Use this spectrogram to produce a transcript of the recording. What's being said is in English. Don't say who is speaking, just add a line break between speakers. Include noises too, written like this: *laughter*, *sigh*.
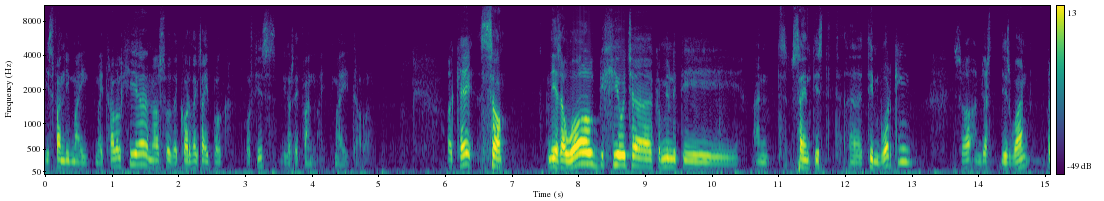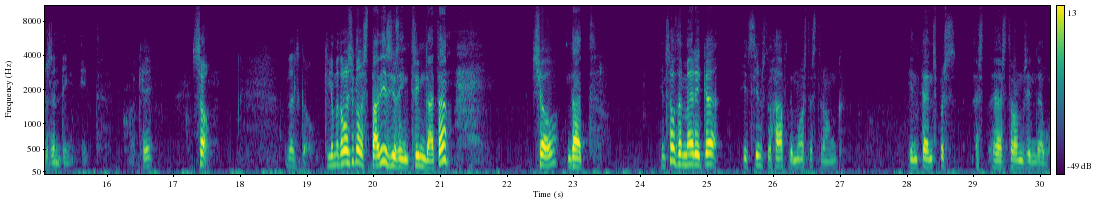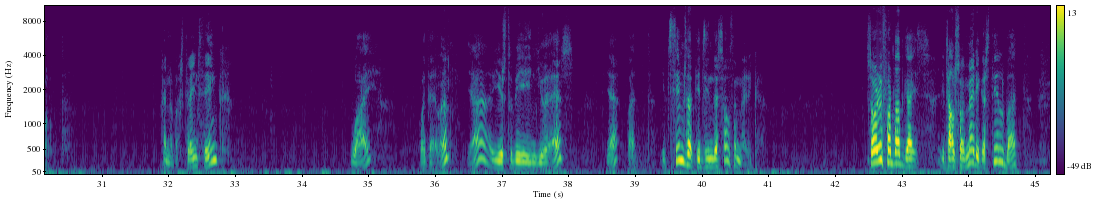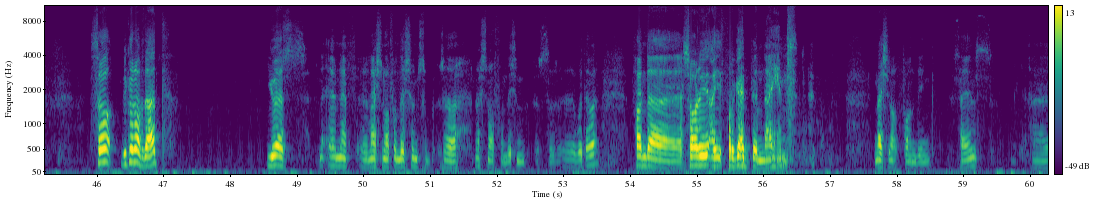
is funding my, my travel here, and also the Cordex IPOC office, because they fund my, my travel. Okay, so there's a whole huge uh, community and scientist uh, team working. So I'm just this one presenting it. Okay, so let's go. Climatological studies using TRMM data show that in South America it seems to have the most strong, intense storms in the world. Kind of a strange thing. Why? Whatever. Yeah, it used to be in US. Yeah, but it seems that it's in the South America. Sorry for that, guys. It's also America still, but so because of that, U.S. NF, National Foundation, uh, National Foundation, uh, whatever, fund. Uh, sorry, I forget the *laughs* names. National Funding Science. Uh,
